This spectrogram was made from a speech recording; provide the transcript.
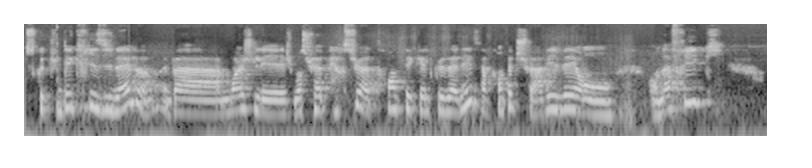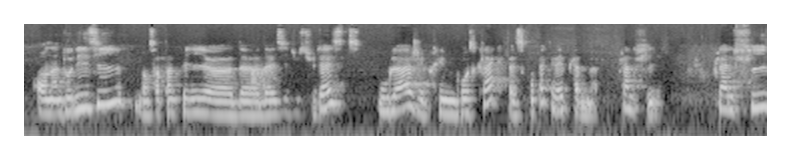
ce que tu décris, Zineb, bah, moi, je, m'en suis aperçue à 30 et quelques années. C'est-à-dire qu'en fait, je suis arrivée en, Afrique, en Indonésie, dans certains pays d'Asie du Sud-Est, où là, j'ai pris une grosse claque parce qu'en fait, il y avait plein de filles plein de filles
